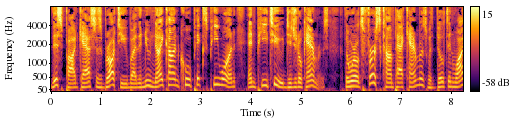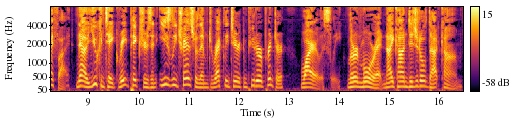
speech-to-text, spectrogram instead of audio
This podcast is brought to you by the new Nikon Coolpix P1 and P2 digital cameras, the world's first compact cameras with built-in Wi-Fi. Now you can take great pictures and easily transfer them directly to your computer or printer wirelessly. Learn more at nikondigital.com.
